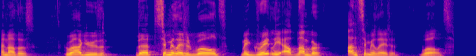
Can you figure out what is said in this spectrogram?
and others, who argue that, that simulated worlds may greatly outnumber unsimulated worlds.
